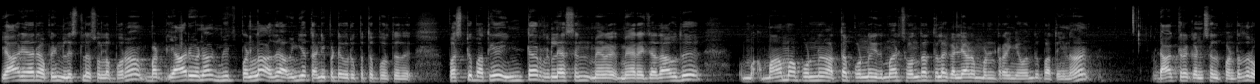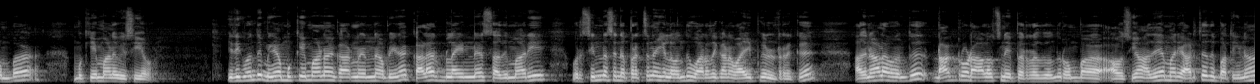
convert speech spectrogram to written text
யார் யார் அப்படின்னு லிஸ்ட்டில் சொல்ல போகிறோம் பட் யார் வேணாலும் மீட் பண்ணலாம். அது அவங்க தனிப்பட்ட விருப்பத்தை பொறுத்தது. ஃபஸ்ட்டு பார்த்தீங்கன்னா இன்டர் ரிலேஷன் மே மேரேஜ் அதாவது மா- மாமா பொண்ணு அத்தை பொண்ணு இது மாதிரி சொந்தத்தில் கல்யாணம் பண்ணுறவங்க வந்து பார்த்திங்கன்னா டாக்டரை கன்சல்ட் பண்ணுறது ரொம்ப முக்கியமான விஷயம். இதுக்கு வந்து மிக முக்கியமான காரணம் என்ன அப்படின்னா கலர் பிளைண்ட்னஸ் அது மாதிரி ஒரு சின்ன சின்ன பிரச்சனைகளை வந்து வரதுக்கான வாய்ப்புகள் இருக்குது அதனால் வந்து டாக்டரோட ஆலோசனை பெறுறது வந்து ரொம்ப அவசியம். அதே மாதிரி அடுத்தது பார்த்திங்கன்னா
